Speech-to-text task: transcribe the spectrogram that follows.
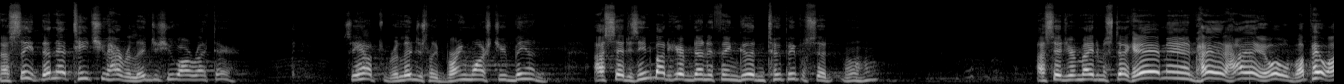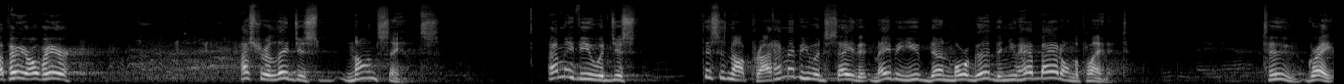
Now, see, doesn't that teach you how religious you are right there? See how religiously brainwashed you've been? I said, Has anybody here ever done anything good? And two people said, Uh huh. I said, You ever made a mistake? Hey, man, hey, hey, oh, up here, up here, over here. That's religious nonsense. How many of you would just this is not pride. How many of you would say that maybe you've done more good than you have bad on the planet? Two, great.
